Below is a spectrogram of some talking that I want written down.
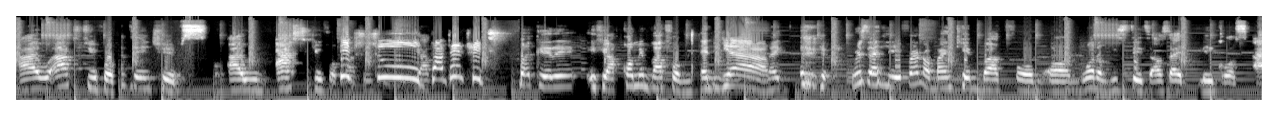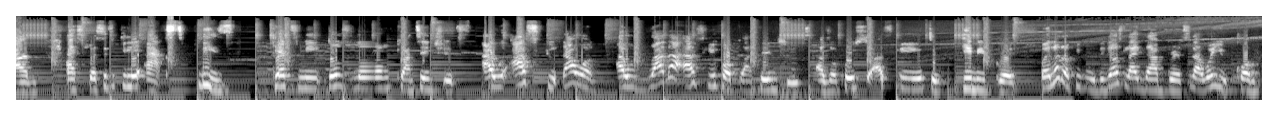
I will ask you for plantain chips. I would ask you for Chips plantain too, plantain chips. If you are coming back from any Yeah. like recently a friend of mine came back from um, one of the states outside Lagos and I specifically asked please get me those long plantain chips. I will ask you that one I would rather ask you for plantain chips as opposed to asking you to give me bread. But a lot of people they just like that bread so that when you come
